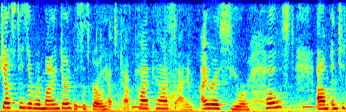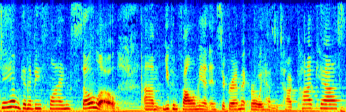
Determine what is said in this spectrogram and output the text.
Just as a reminder, this is Girl We Have to Talk podcast. I am Iris, your host, um, and today I'm going to be flying solo. Um, you can follow me on Instagram at Girl We Have to Talk podcast,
